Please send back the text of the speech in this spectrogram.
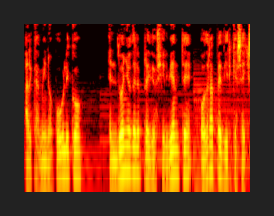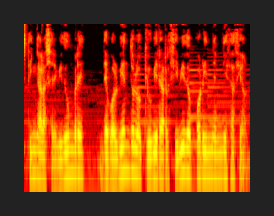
al camino público, el dueño del predio sirviente podrá pedir que se extinga la servidumbre devolviendo lo que hubiera recibido por indemnización.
